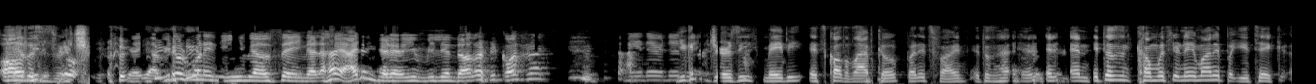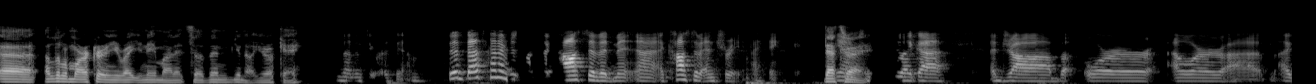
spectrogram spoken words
All Yeah, this is very do. true. yeah, yeah, we don't want any email saying that. Hey, I didn't get a million dollar contracts. Neither did You we. get a jersey, maybe. It's called a lab coat, but it's fine. It doesn't, ha- and, and, and it doesn't come with your name on it. But you take uh, a little marker and you write your name on it. So then you know you're okay. That is yours, yeah. That's kind of just like the cost of admit, uh, cost of entry, I think. That's Yeah. right. Like a a job or or uh, a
